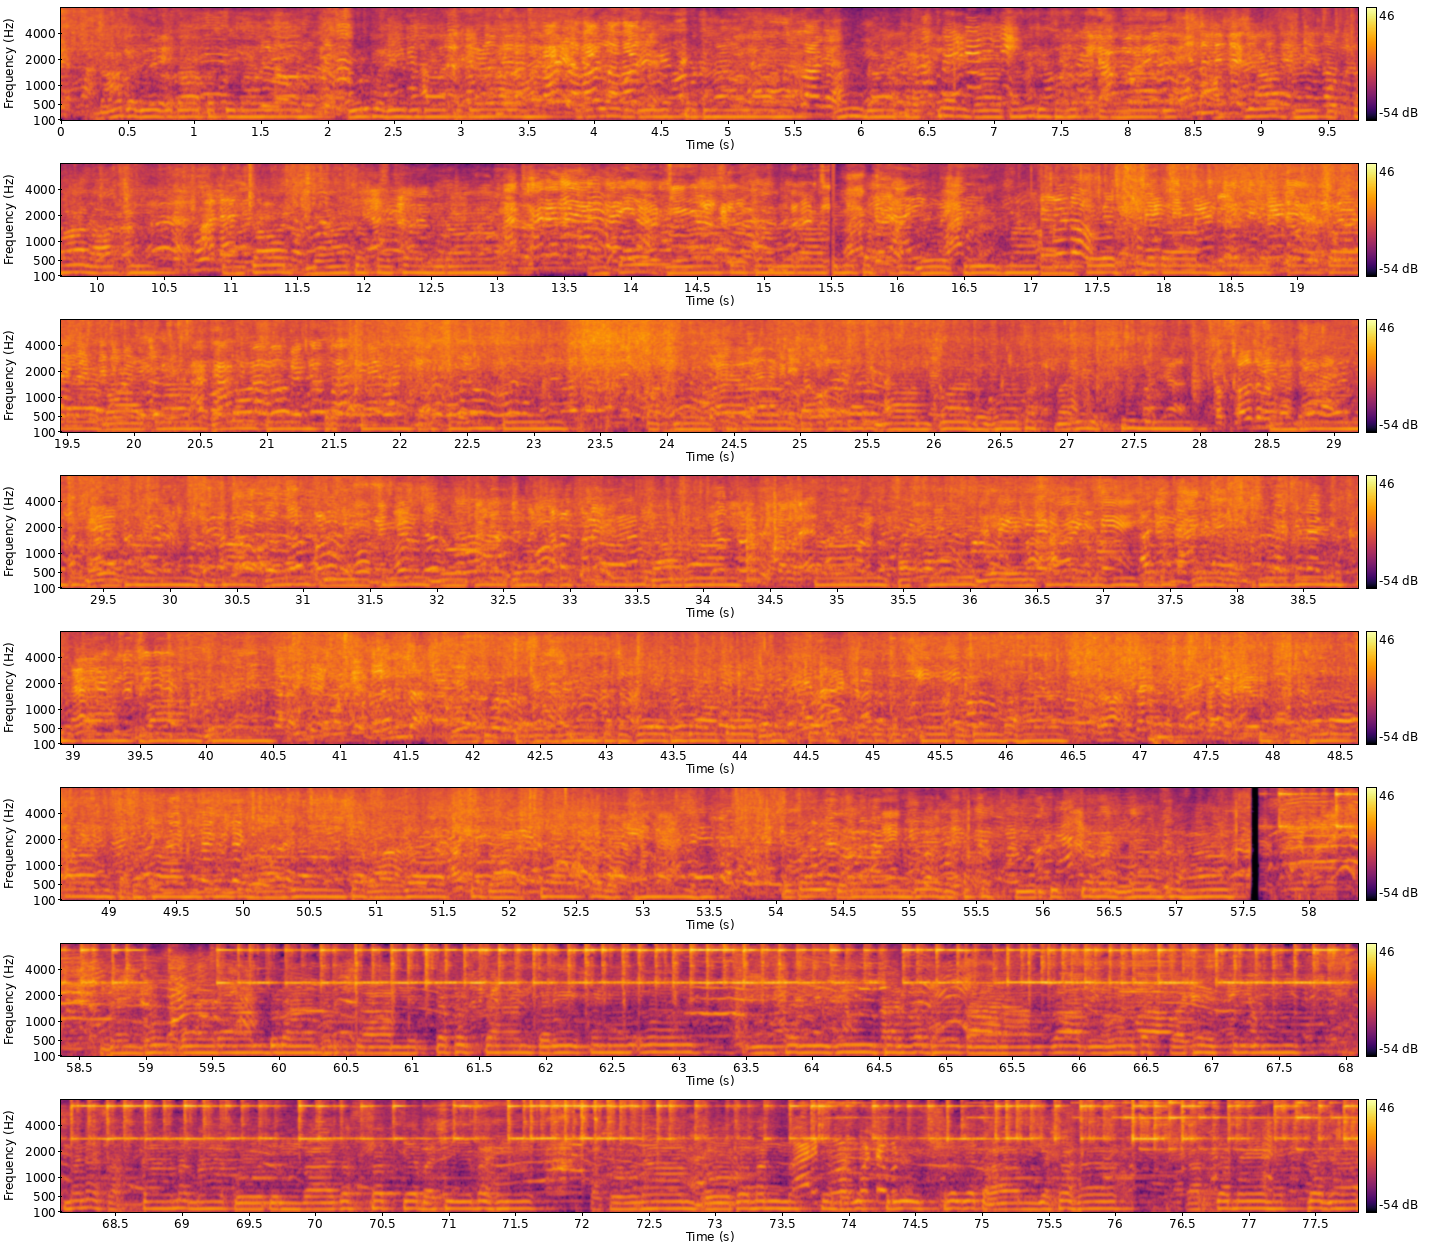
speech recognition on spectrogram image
नागदेवता प्रतिमायाः पूर्वदेवता प्रतिमायाः प्रतिमायाः अङ्ग प्रत्यङ्ग सन्धिसमुत्पन्नादि अस्याग्नि पुत्रालाग्नि पञ्चाज्ञातपथनिरा श्रीर्मा श्रीर्मान्तोष्ठदां हिरण्यप्राकारा मार्गां फलं प्रत्यां कर्तयन्तीं पद्मेश्वरां पद्मवर्णां स्वामिहोपस्मरिश्रिमन् गन्धद्वारां नित्यपुष्टां करेशिनी ईश्वरीं सर्वभूतानां स्वाभिभूतपठेश्रियं मनसः काममाकोतिं पशूनां रोगमन्नस्य मयित्रीश्वयतां यशः कर्दमेन प्रजा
